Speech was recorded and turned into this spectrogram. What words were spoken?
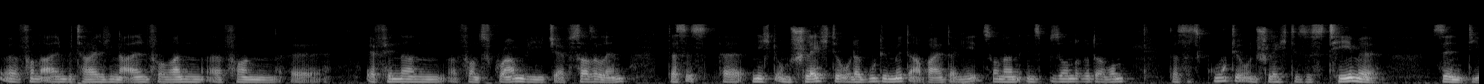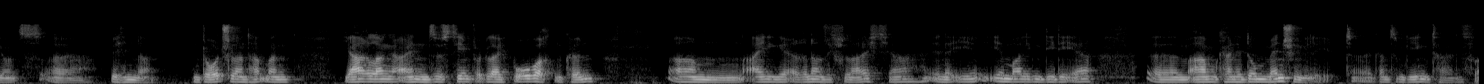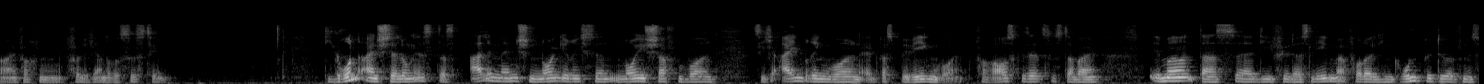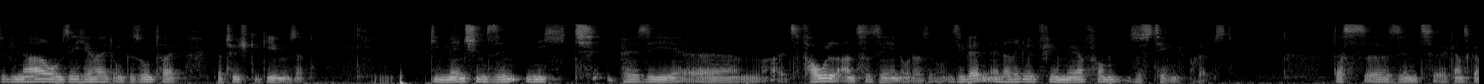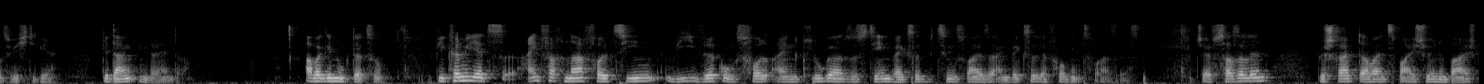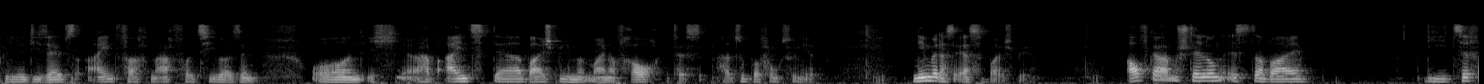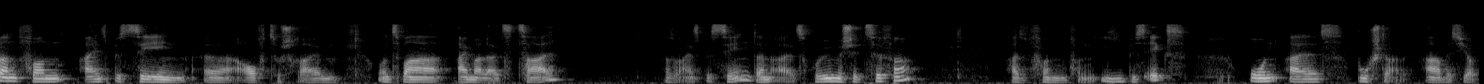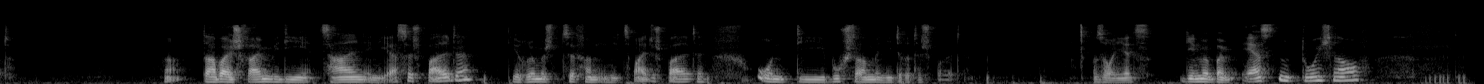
äh, von allen Beteiligten, allen voran äh, von äh, Erfindern von Scrum wie Jeff Sutherland, dass es äh, nicht um schlechte oder gute Mitarbeiter geht, sondern insbesondere darum, dass es gute und schlechte Systeme sind, die uns äh, behindern. In Deutschland hat man jahrelang einen Systemvergleich beobachten können. Ähm, einige erinnern sich vielleicht, ja, in der eh, ehemaligen DDR ähm, haben keine dummen Menschen gelebt. Äh, ganz im Gegenteil, das war einfach ein völlig anderes System. Die Grundeinstellung ist, dass alle Menschen neugierig sind, Neues schaffen wollen, sich einbringen wollen, etwas bewegen wollen. Vorausgesetzt ist dabei immer, dass äh, die für das Leben erforderlichen Grundbedürfnisse wie Nahrung, Sicherheit und Gesundheit natürlich gegeben sind. Die Menschen sind nicht per se äh, als faul anzusehen oder so. Sie werden in der Regel viel mehr vom System gebremst. Das äh, sind äh, ganz, ganz wichtige Gedanken dahinter. Aber genug dazu. Wie können wir jetzt einfach nachvollziehen, wie wirkungsvoll ein kluger Systemwechsel bzw. ein Wechsel der Vorgehensweise ist? Jeff Sutherland beschreibt dabei zwei schöne Beispiele, die selbst einfach nachvollziehbar sind. Und ich habe eins der Beispiele mit meiner Frau auch getestet. Hat super funktioniert. Nehmen wir das erste Beispiel. Aufgabenstellung ist dabei, die Ziffern von 1 bis 10 äh, aufzuschreiben. Und zwar einmal als Zahl, also 1 bis 10, dann als römische Ziffer, also von, von I bis X und als Buchstabe A bis J. Dabei schreiben wir die Zahlen in die erste Spalte, die römischen Ziffern in die zweite Spalte und die Buchstaben in die dritte Spalte. So, jetzt gehen wir beim ersten Durchlauf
